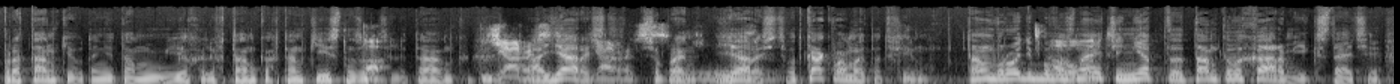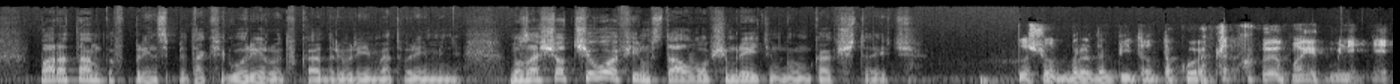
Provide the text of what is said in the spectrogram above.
про танки. Вот они там ехали в танках. Танкист называется да. или танк? Ярость. А, ярость. ярость Все правильно. Называется. Ярость. Вот как вам этот фильм? Там вроде бы, вы а знаете, вот. нет танковых армий, кстати. Пара танков, в принципе, так фигурирует в кадре время от времени. Но за счет чего фильм стал, в общем, рейтинговым, как считаете? За счет Брэда Питта. Такое, такое мое мнение.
